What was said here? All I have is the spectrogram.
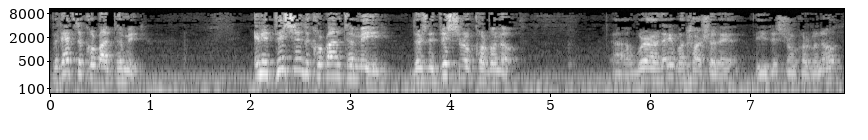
but that's the korban tamid. In addition to the korban tamid, there's additional korbanot. Uh, where are they? What parsha are they? The additional korbanot?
